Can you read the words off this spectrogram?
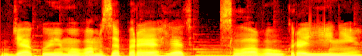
Дякуємо вам за перегляд. Слава Україні!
